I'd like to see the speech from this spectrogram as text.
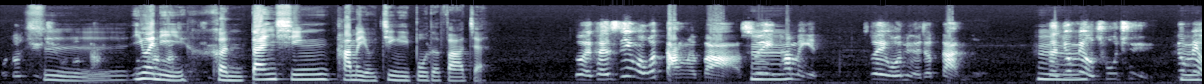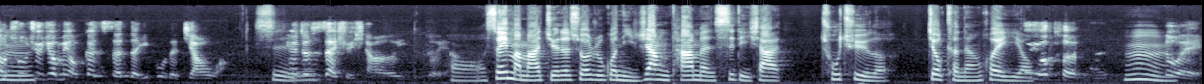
我都拒绝。是因为你很担心他们有进一步的发展。对，可能是因为我挡了吧，所以他们也，所以我女儿就淡了，嗯，就没有出去，又没有出去，就没有更深的一步的交往。是，因为就是在学校而已。对。哦，所以妈妈觉得说，如果你让他们私底下出去了，就可能会有，有可能。嗯，对。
